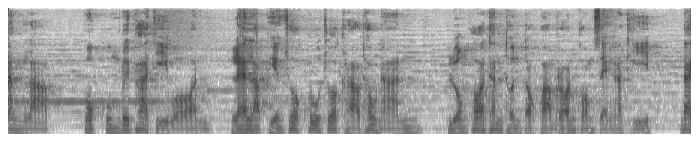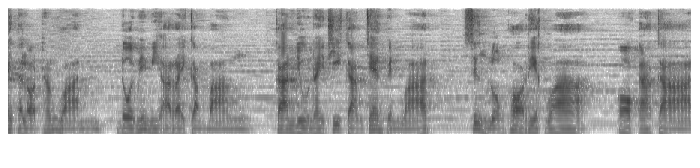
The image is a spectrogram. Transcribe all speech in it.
นั่งหลับ ปกคลุมด้วยผ้าจีวร และหลับเพียงชั่วครู่ชั่วคราวเท่านั้น หลวงพ่อท่านทนต่อความร้อนของแสงอาทิตย์ ได้ตลอดทั้งวัน โดยไม่มีอะไรกำบัง การอยู่ในที่กลางแจ้งเป็นวัด ซึ่งหลวงพ่อเรียกว่า ออกอากาศ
